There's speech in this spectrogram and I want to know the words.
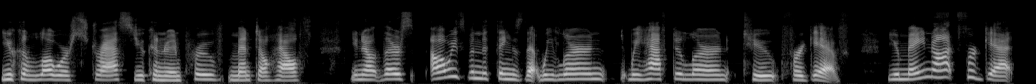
You can lower stress. You can improve mental health. You know, there's always been the things that we learn, we have to learn to forgive. You may not forget,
